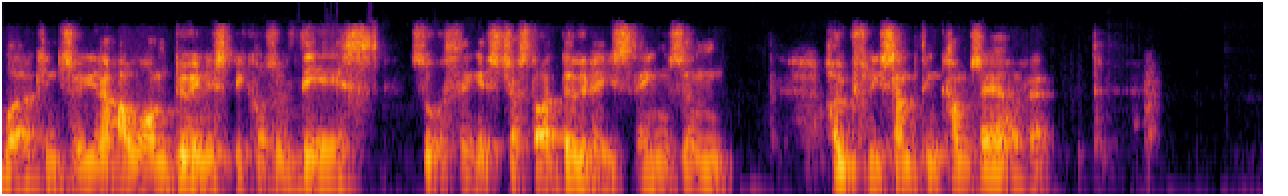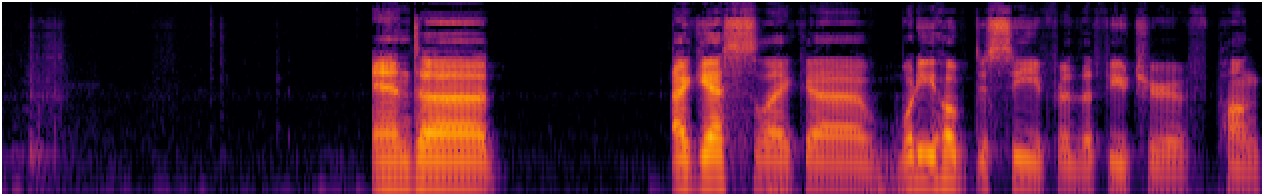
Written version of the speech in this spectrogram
working to. You know, oh, I'm doing this because of this sort of thing. It's just I do these things, and hopefully something comes out of it. And uh, I guess, like, uh, what do you hope to see for the future of punk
